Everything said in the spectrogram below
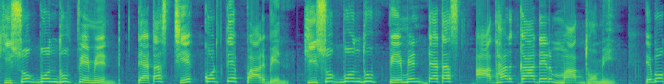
কৃষক বন্ধু পেমেন্ট স্ট্যাটাস চেক করতে পারবেন। কৃষক বন্ধু পেমেন্ট স্ট্যাটাস আধার কার্ডের মাধ্যমে এবং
